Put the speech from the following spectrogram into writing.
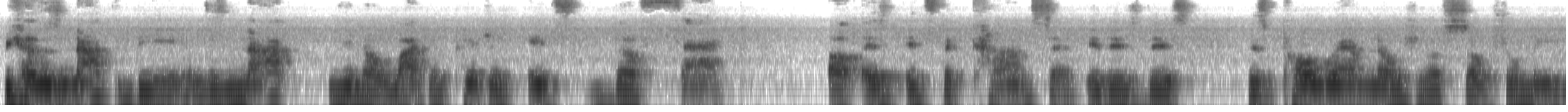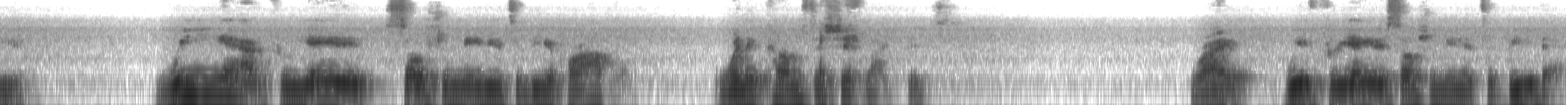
Because it's not the DMs, it's not, you know, liking pictures, it's the fact it's, it's the concept. It is this this program notion of social media. We have created social media to be a problem when it comes to shit like this. Right? We've created social media to be that.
